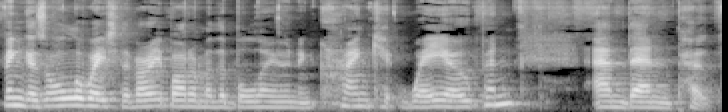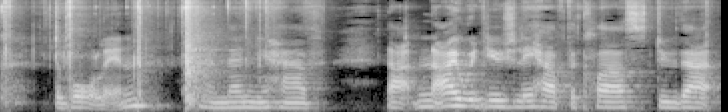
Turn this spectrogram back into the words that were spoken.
fingers all the way to the very bottom of the balloon and crank it way open and then poke the ball in. And then you have that. And I would usually have the class do that,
